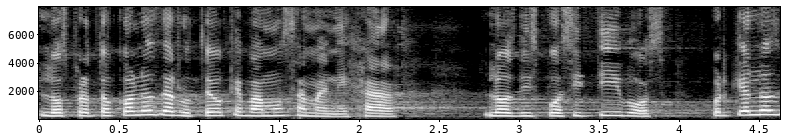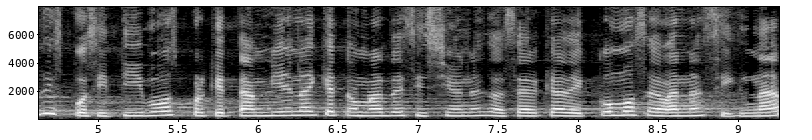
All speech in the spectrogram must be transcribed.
los protocolos de ruteo que vamos a manejar, los dispositivos. ¿Por qué los dispositivos? Porque también hay que tomar decisiones acerca de cómo se van a asignar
